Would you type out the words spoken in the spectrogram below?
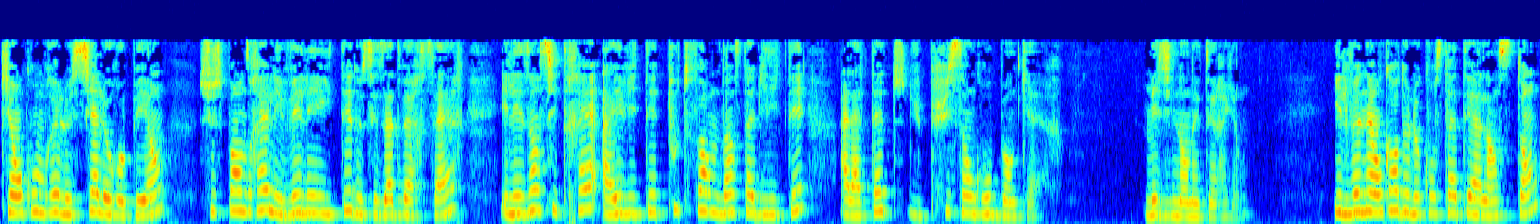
qui encombraient le ciel européen suspendraient les velléités de ses adversaires et les inciteraient à éviter toute forme d'instabilité à la tête du puissant groupe bancaire. Mais il n'en était rien. Il venait encore de le constater à l'instant,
